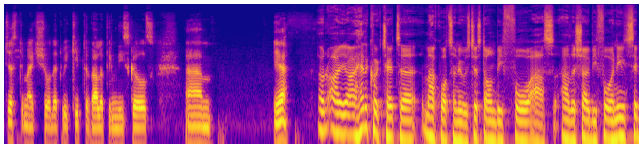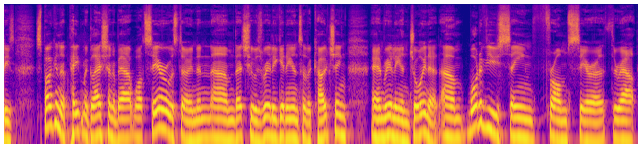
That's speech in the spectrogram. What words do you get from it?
just to make sure that we keep developing these skills. Um, yeah. I, I, had a quick chat to Mark Watson, who was just on before us, uh, the show before, and he said he's spoken to Pete McGlashan about what Sarah was doing and um, that she was really getting into the coaching and really enjoying it. Um, what have you seen from Sarah throughout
